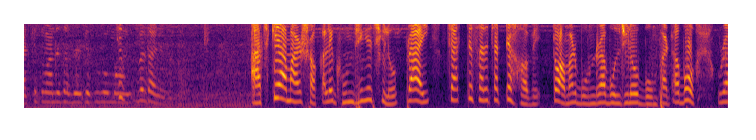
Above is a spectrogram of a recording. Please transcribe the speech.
আজকে তোমাদের সবাইকে শুভ বলতে হয় না। আজকে আমার সকালে ঘুম ভেঙেছিল প্রায় চারটে সাড়ে চারটে হবে। তো আমার বোনরা বলছিল বোম ফাটাবো। ওরা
